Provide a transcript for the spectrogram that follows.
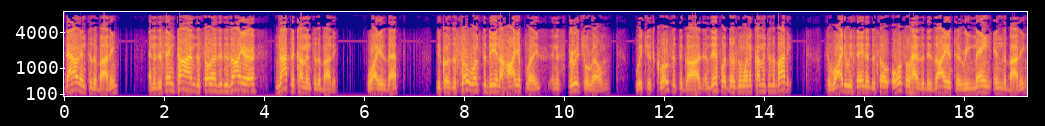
down into the body, and at the same time, the soul has a desire not to come into the body. Why is that? Because the soul wants to be in a higher place, in a spiritual realm, which is closer to God, and therefore doesn't want to come into the body. So why do we say that the soul also has a desire to remain in the body?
